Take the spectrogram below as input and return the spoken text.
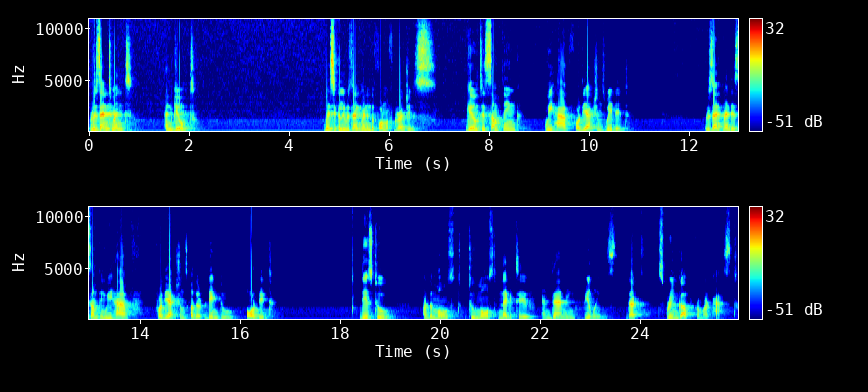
Resentment and guilt. Basically, resentment in the form of grudges. Guilt is something we have for the actions we did. Resentment is something we have for the actions other didn't do or did. These two are the most two most negative and damning feelings that spring up from our past.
